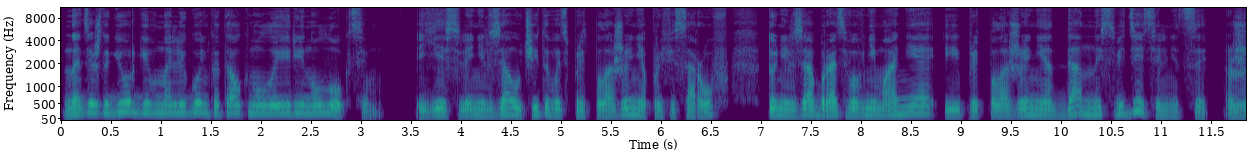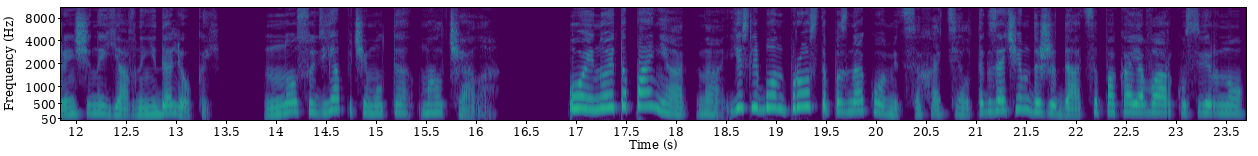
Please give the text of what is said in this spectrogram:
Надежда Георгиевна легонько толкнула Ирину локтем. Если нельзя учитывать предположения профессоров, то нельзя брать во внимание и предположения данной свидетельницы, женщины явно недалекой. Но судья почему-то молчала. «Ой, ну это понятно. Если бы он просто познакомиться хотел, так зачем дожидаться, пока я в арку сверну?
